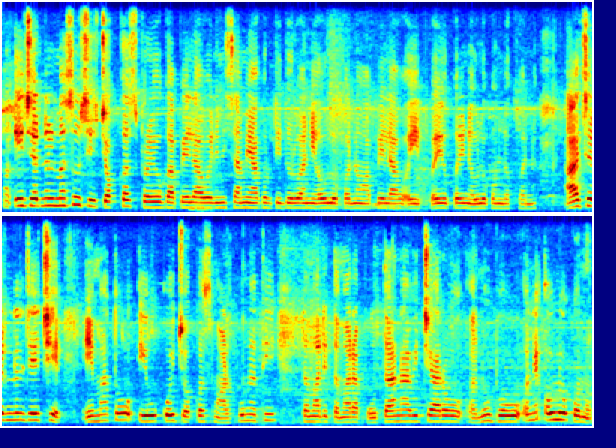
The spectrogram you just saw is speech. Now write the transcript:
પણ એ જર્નલમાં શું છે? ચોક્કસ પ્રયોગ આપેલા હોય એની સામે આકૃતિ દોરવાની, અવલોકનો આપેલા હોય, એ પ્રયોગ કરીને અવલોકન લખવાના. આ જર્નલ જે છે, એમાં તો એવું કોઈ ચોક્કસ માળખું નથી. તમારે તમારા પોતાના વિચારો, અનુભવો અને અવલોકનો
